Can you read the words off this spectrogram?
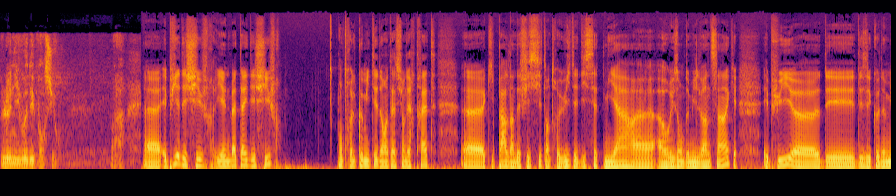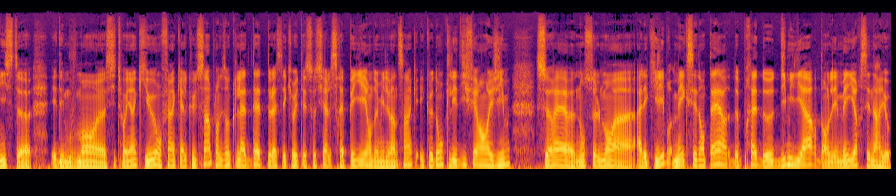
le niveau des pensions. Euh, et puis il y a des chiffres, il y a une bataille des chiffres entre le comité d'orientation des retraites euh, qui parle d'un déficit entre 8 et 17 milliards euh, à horizon 2025 et puis euh, des, économistes et des mouvements citoyens qui eux ont fait un calcul simple en disant que la dette de la sécurité sociale serait payée en 2025 et que donc les différents régimes seraient non seulement à, à l'équilibre mais excédentaires de près de 10 milliards dans les meilleurs scénarios.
